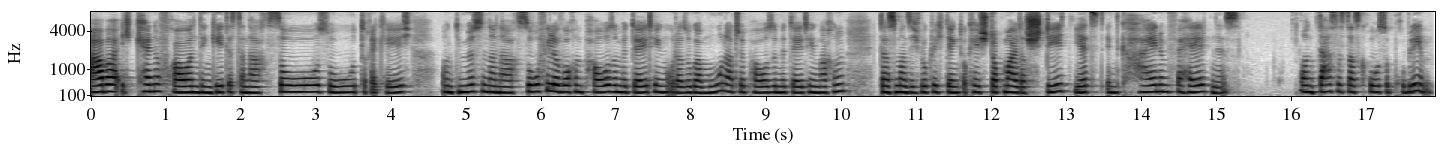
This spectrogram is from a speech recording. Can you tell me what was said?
aber ich kenne Frauen, denen geht es danach so, so dreckig und die müssen danach so viele Wochen Pause mit Dating oder sogar Monate Pause mit Dating machen, dass man sich wirklich denkt, okay, stopp mal, das steht jetzt in keinem Verhältnis. Und das ist das große Problem.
